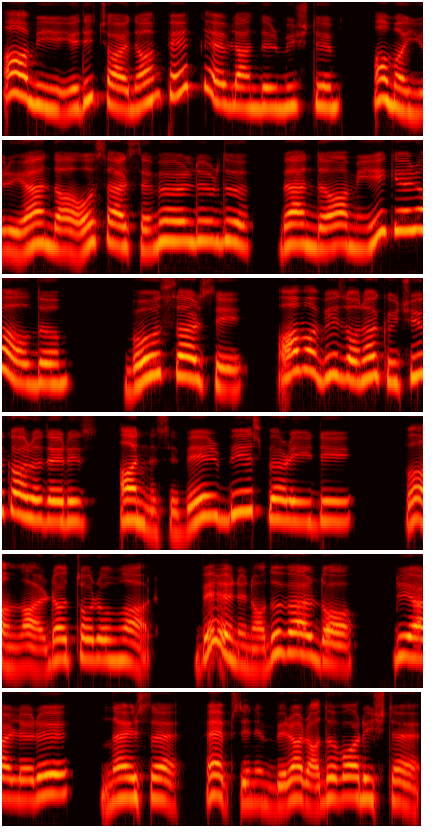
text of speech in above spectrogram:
Ami'yi yedi çaydan Pet'le evlendirmiştim. Ama yürüyen daha o sersemi öldürdü. Ben de Ami'yi geri aldım. Bu Cersei. Ama biz ona küçük arı deriz. Annesi bir Bisbury'di. Bunlar da torunlar. Birinin adı Velda. Diğerleri neyse hepsinin birer adı var işte.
